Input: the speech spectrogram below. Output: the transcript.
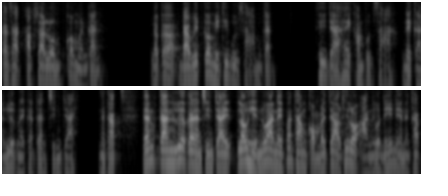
กษัตริย์อับซาโลมก็เหมือนกัน แล้วก็ดาวิดก็มีที่ปรึกษาเหมือนกัน ที่จะให้คำปรึกษาในการเลือกในการตัดสินใจนะครับดังนั้นการเลือกการตัดสินใจ เราเห็นว่าในพระธรรมของพระเจ้าที่เราอ่านในวันนี้เนี่ยนะครับ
